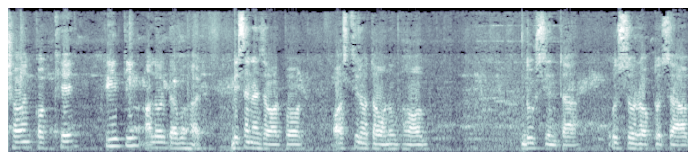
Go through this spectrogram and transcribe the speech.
শয়ন কক্ষে কৃত্রিম আলোর ব্যবহার বিছানা যাওয়ার পর অস্থিরতা অনুভব, দুশ্চিন্তা, উচ্চ রক্তচাপ,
